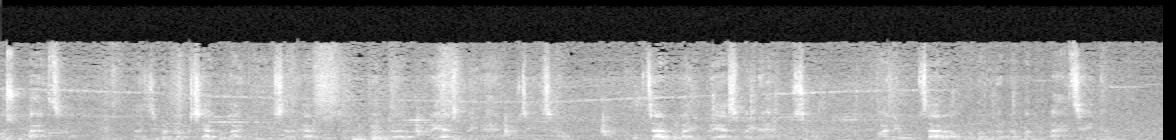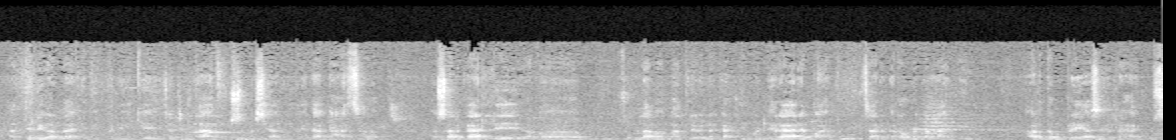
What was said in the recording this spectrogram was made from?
बस्नु भएको छ। जीवन रक्षाको लागि सरकारको तर्फबाट प्रयास भइरहेको चाहिँ छ। उपचारको लागि प्रयास भइरहेको छ। उहाँले उपचार अवलम्बन गर्न मान्नु भएको छैन त्यसले गर्दाखेरि पनि केही जटिलताहरू समस्याहरू पैदा भएको छ। सरकारले अब जुम्लामा मात्रै होइन काठमाडौँमा लिएर आएर भए पनि उपचार गराउनका लागि हरदम प्रयास गरिरहेको छ।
